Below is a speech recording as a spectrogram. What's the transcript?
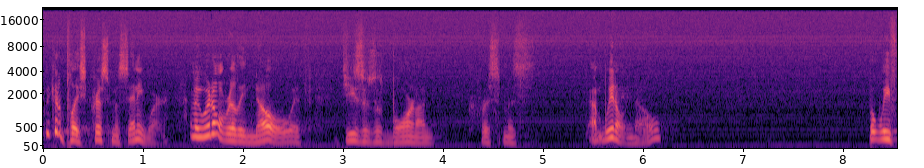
we could have placed Christmas anywhere. I mean, we don't really know if Jesus was born on Christmas. Um, we don't know. But we've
